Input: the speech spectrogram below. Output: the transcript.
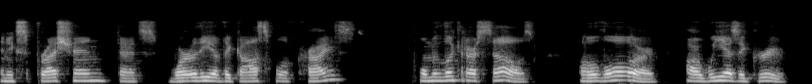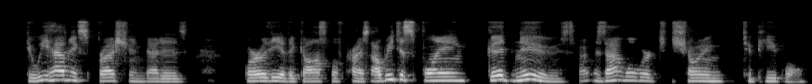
an expression that's worthy of the gospel of Christ? When we look at ourselves, oh Lord, are we as a group, do we have an expression that is worthy of the gospel of Christ? Are we displaying good news? Is that what we're showing to people?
